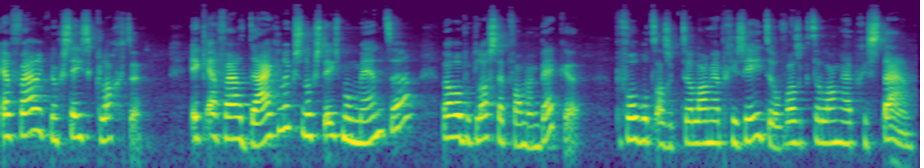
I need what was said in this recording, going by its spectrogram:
ervaar ik nog steeds klachten. Ik ervaar dagelijks nog steeds momenten waarop ik last heb van mijn bekken. Bijvoorbeeld als ik te lang heb gezeten of als ik te lang heb gestaan.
